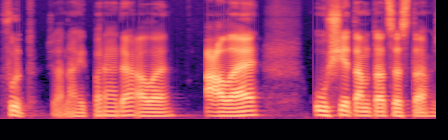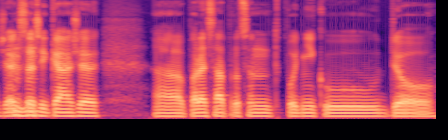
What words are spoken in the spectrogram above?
Furt žádná hitparáda, ale, ale už je tam ta cesta, že jak mm-hmm. se mhm. říká, že 50% podniků do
